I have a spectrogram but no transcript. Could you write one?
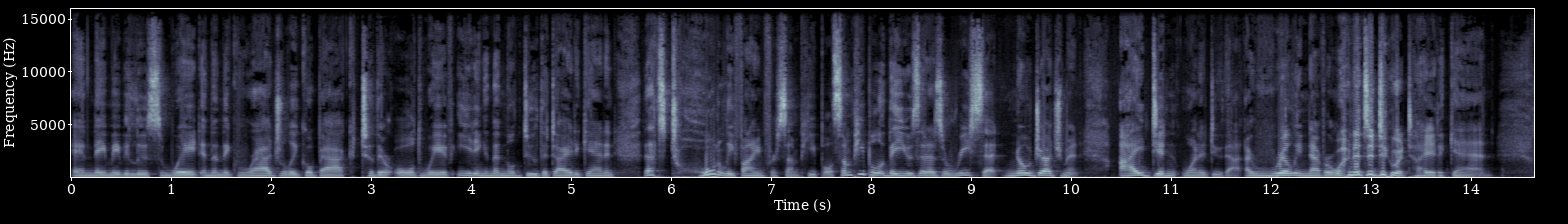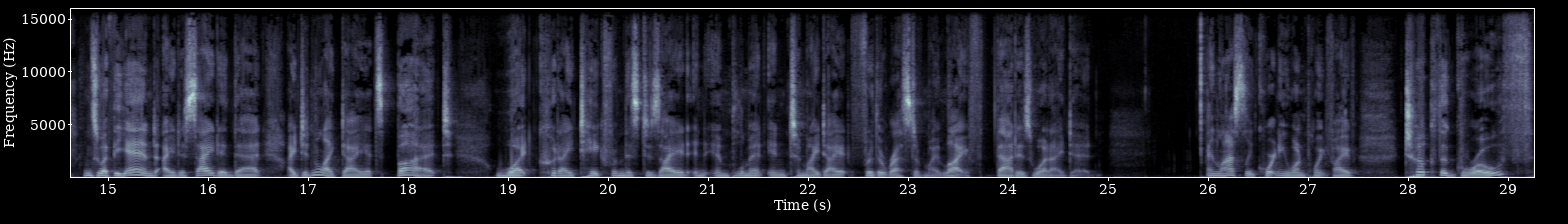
and they maybe lose some weight and then they gradually go back to their old way of eating and then they'll do the diet again and that's totally fine for some people. Some people they use it as a reset, no judgment. I didn't want to do that. I really never wanted to do a diet again. And so at the end, I decided that I didn't like diets, but what could I take from this diet and implement into my diet for the rest of my life? That is what I did. And lastly, Courtney 1.5 took the growth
